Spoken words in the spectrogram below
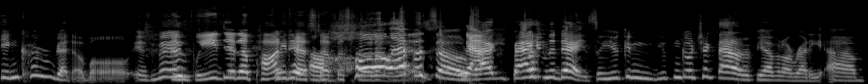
incredible in this. And we did a podcast did a episode. Whole episode yeah. back back in the day. So you can you can go check that out if you haven't already. Um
